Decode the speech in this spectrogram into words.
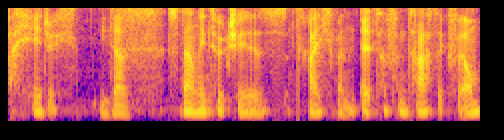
a Heydrich. He does. Stanley Tucci is Eichmann. It's a fantastic film.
